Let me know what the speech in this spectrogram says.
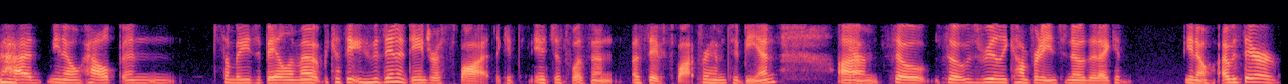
had, you know, help and somebody to bail him out because he was in a dangerous spot. Like it it just wasn't a safe spot for him to be in. Um so so it was really comforting to know that I could you know, I was there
